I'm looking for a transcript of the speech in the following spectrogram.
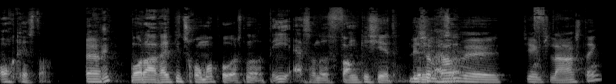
Orkester, ja. hvor der er rigtig trommer på og sådan noget. Det er altså noget funky shit. Ligesom Dem, altså, ham, øh, James Last, ikke?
